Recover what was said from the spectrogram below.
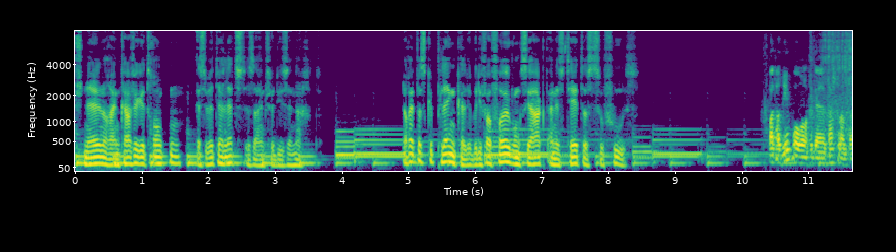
Schnell noch einen Kaffee getrunken. Es wird der letzte sein für diese Nacht. Noch etwas Geplänkel über die Verfolgungsjagd eines Täters zu Fuß. Batterien brauchen wir für deine Taschenlampe.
